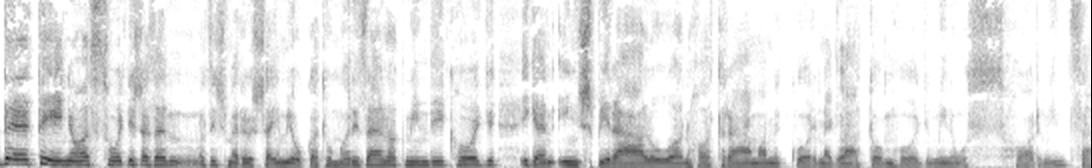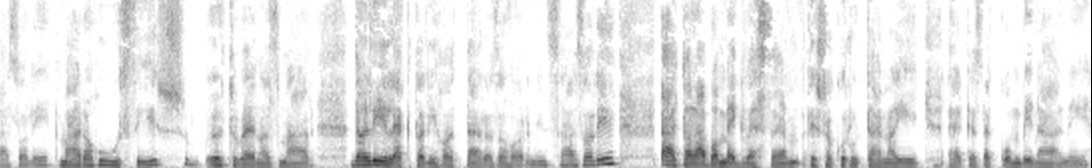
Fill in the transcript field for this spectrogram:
de tény az, hogy, és ezen az ismerőseim jókat humorizálnak mindig, hogy igen, inspirálóan hat rám, amikor meglátom, hogy mínusz 30 százalék, már a 20 is, 50 az már, de a lélektani határ az a 30 százalék. Általában megveszem, és akkor utána így elkezdek kombinálni.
